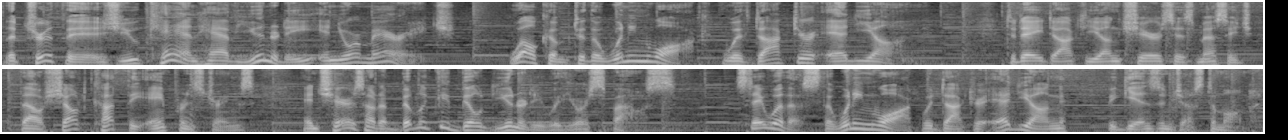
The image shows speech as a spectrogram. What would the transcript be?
The truth is, you can have unity in your marriage. Welcome to The Winning Walk with Dr. Ed Young. Today, Dr. Young shares his message, Thou Shalt Cut the Apron Strings, and shares how to biblically build unity with your spouse. Stay with us. The Winning Walk with Dr. Ed Young begins in just a moment.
